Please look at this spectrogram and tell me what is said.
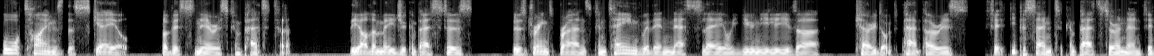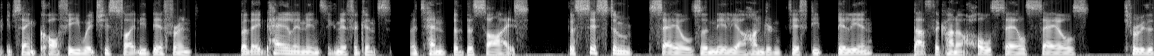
four times the scale of its nearest competitor. The other major competitors, there's drinks brands contained within Nestle or Unilever. Keurig Dr. Pepper is 50% a competitor, and then 50% coffee, which is slightly different. But they pale in insignificance, a tenth of the size. The system sales are nearly 150 billion. That's the kind of wholesale sales through the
